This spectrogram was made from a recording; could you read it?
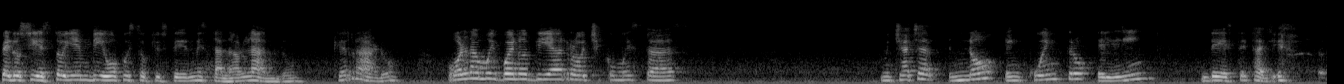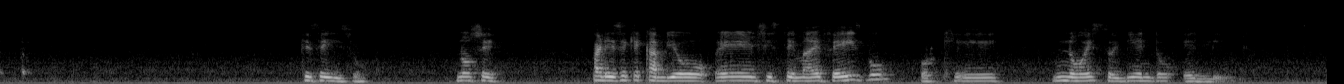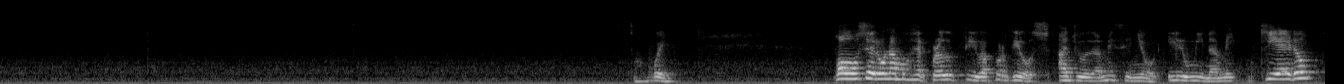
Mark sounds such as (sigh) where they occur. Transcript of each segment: Pero si estoy en vivo, puesto que ustedes me están hablando. Qué raro. Hola, muy buenos días, Roche, ¿cómo estás? Muchachas, no encuentro el link de este taller. (laughs) ¿Qué se hizo? No sé. Parece que cambió el sistema de Facebook porque no estoy viendo el link. Bueno. ¿Cómo ser una mujer productiva? Por Dios, ayúdame, Señor, ilumíname. Quiero,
